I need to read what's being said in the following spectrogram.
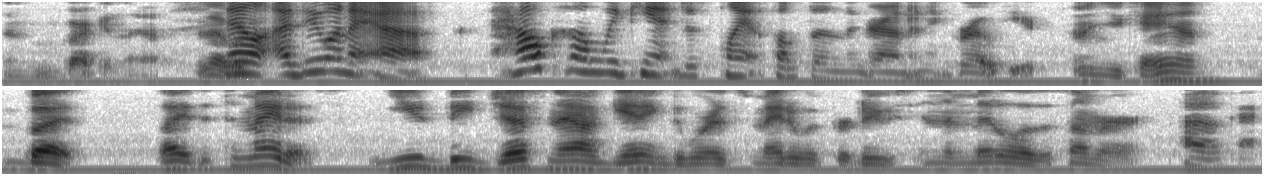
and move back in the house. And that Now, I do want to ask, how come we can't just plant something in the ground and it grow here? would, I mean, you can, but like the tomatoes, you'd be just now getting to where the tomato would produce in the middle of the summer. Oh, okay.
